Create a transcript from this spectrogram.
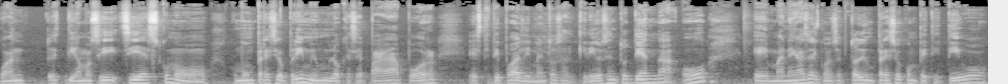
Cuán- es- digamos, sí, sí es como, como un precio premium lo que se paga por este tipo de alimentos adquiridos en tu tienda o eh, manejas el concepto de un precio competitivo,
